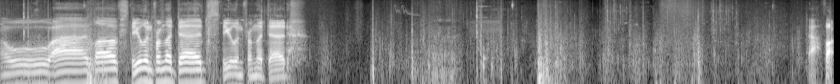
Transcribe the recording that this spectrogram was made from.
Oh, I love stealing from the dead, stealing from the dead. Ah, fuck.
